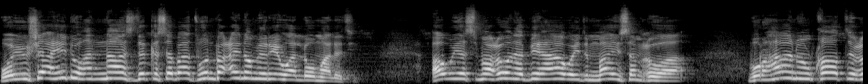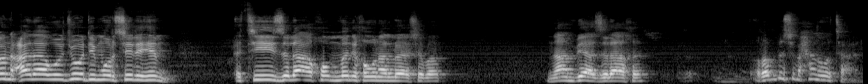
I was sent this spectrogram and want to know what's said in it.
ويشاهدها الناس دك سبات هون بعينهم يريوا له مالتي. أو يسمعون بها ويد ما يسمعوها. برهان قاطع على وجود مرسلهم. تي زلاخهم من يخون الله يا شباب؟ نعم بها زلاخه رب سبحانه وتعالى.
